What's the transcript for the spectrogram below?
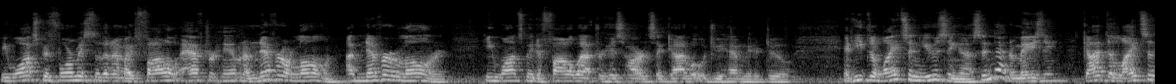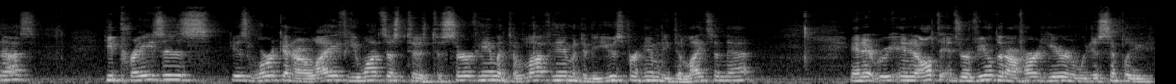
He walks before me so that I might follow after Him. And I'm never alone. I'm never alone. He wants me to follow after His heart and say, God, what would you have me to do? And He delights in using us. Isn't that amazing? God delights in us. He praises his work in our life. He wants us to, to serve Him and to love Him and to be used for Him, and He delights in that. And it and it all, it's revealed in our heart here, and we just simply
